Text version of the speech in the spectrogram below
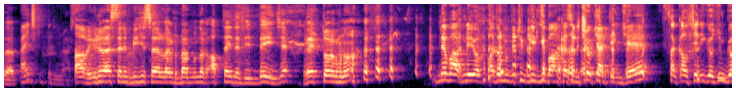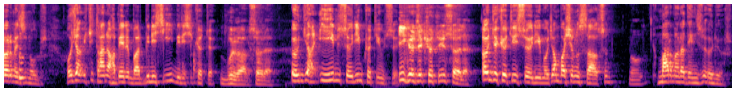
tabii. Ben hiç gitmedim üniversiteye. Abi üniversitenin bilgisayarlarını ben bunları update edeyim deyince rektör bunu Ne var ne yok adamın bütün bilgi bankasını çökertince sakal seni gözüm görmesin olmuş. Hocam iki tane haberim var. Birisi iyi birisi kötü. Buyur abi söyle. Önce iyi mi söyleyeyim kötüyü mü söyleyeyim? İlk önce kötüyü söyle. Önce kötüyü söyleyeyim hocam. Başımız sağ olsun. Ne oldu? Marmara Denizi ölüyor.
